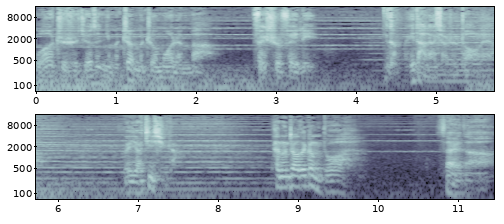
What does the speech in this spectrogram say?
我只是觉得你们这么折磨人吧，费时费力，你可没打两下就招了呀。所以要继续打，他能招的更多。再打，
